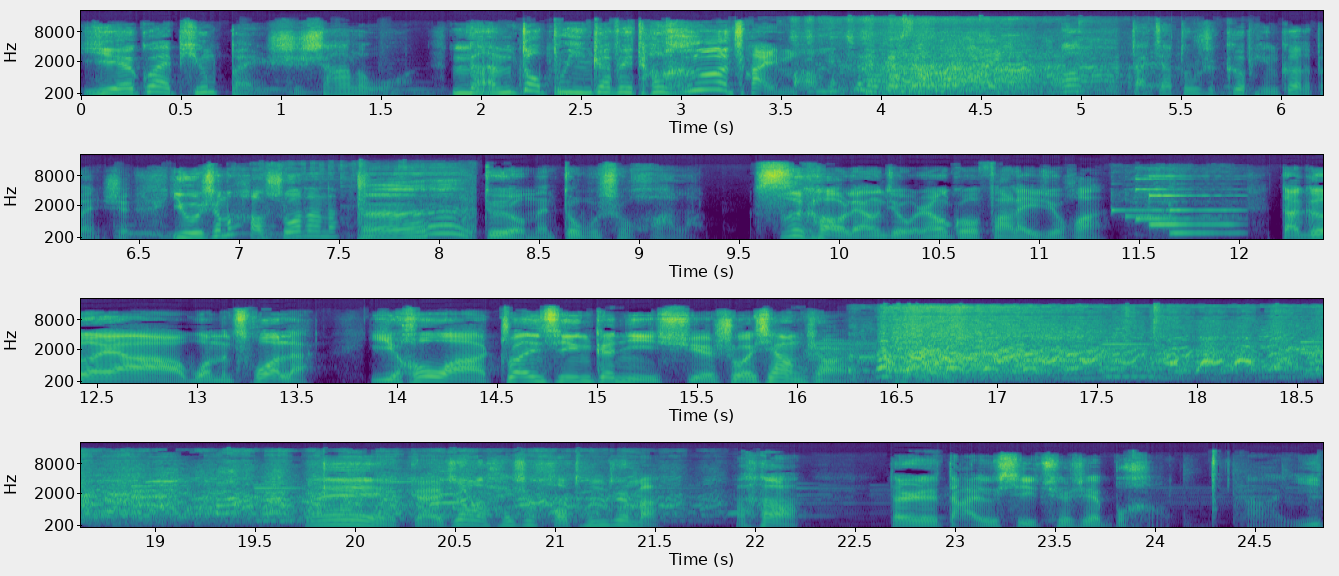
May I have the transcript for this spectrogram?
野怪凭本事杀了我，难道不应该为他喝彩吗？啊，大家都是各凭各的本事，有什么好说的呢？队友们都不说话了，思考良久，然后给我发来一句话：大哥呀，我们错了，以后啊，专心跟你学说相声。哎，改正了还是好同志嘛啊！但是打游戏确实也不好啊，一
